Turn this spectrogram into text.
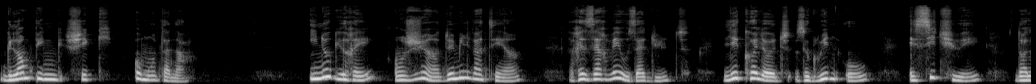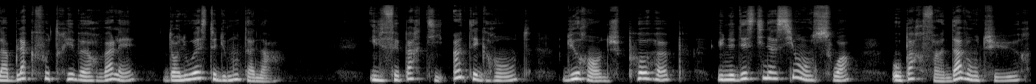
Glamping chic au Montana. Inauguré en juin 2021, réservé aux adultes, l'écolodge The Green O est situé dans la Blackfoot River Valley dans l'ouest du Montana. Il fait partie intégrante du ranch Up, une destination en soi au parfum d'aventure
